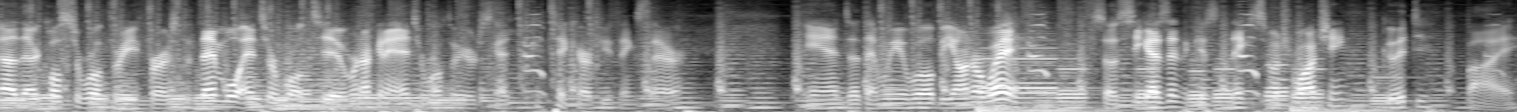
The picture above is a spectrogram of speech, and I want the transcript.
uh, that are close to World 3 first, but then we'll enter World 2. We're not going to enter World 3, we're just going to take care of a few things there. And uh, then we will be on our way. So, see you guys then. Thank you so much for watching. Goodbye.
